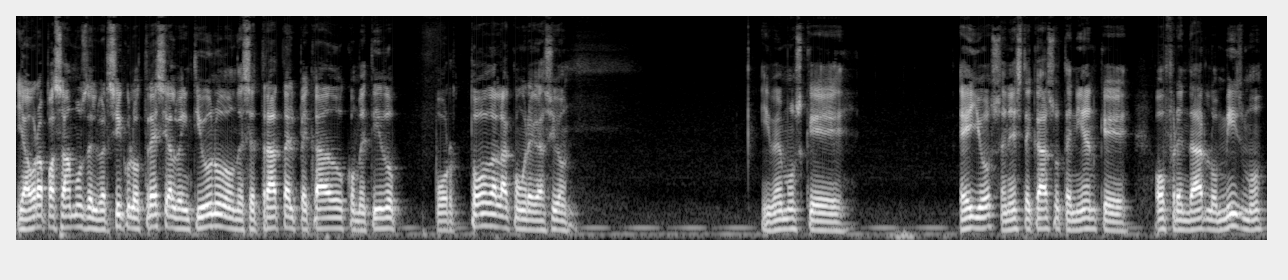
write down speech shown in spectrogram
Y ahora pasamos del versículo 13 al 21 donde se trata el pecado cometido por toda la congregación. Y vemos que ellos en este caso tenían que ofrendar lo mismo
